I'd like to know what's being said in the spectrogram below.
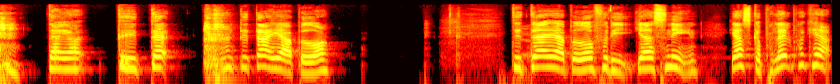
der er jeg, det, er der, det er der, jeg er bedre. Det er der, jeg er bedre, fordi jeg er sådan en, jeg skal parallelparkere,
